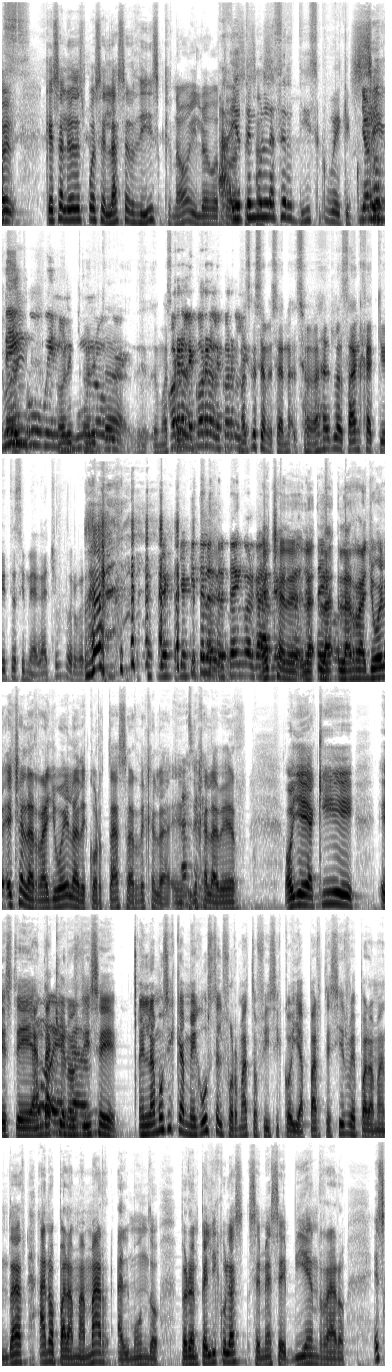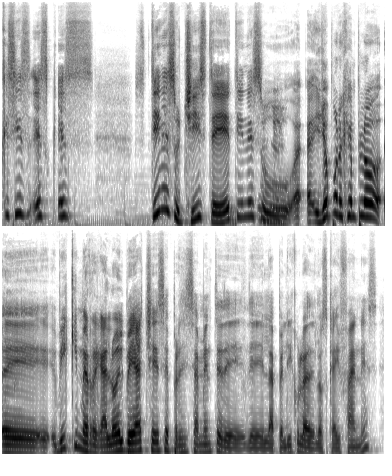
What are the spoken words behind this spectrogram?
¿Qué salió después? El Laserdisc, ¿no? Y luego Ah, yo tengo un Laserdisc, güey. Que... Yo no tengo, güey, ninguno, ahorita, Córrele, córrele, córrele. Más que se me, se, me va a dar la zanja aquí ahorita si me agacho, pero... yo, aquí te lo entretengo, al Échale, la, la, la, rayuela, echa la rayuela de Cortázar, déjala, eh, ah, déjala ver. Oye, aquí este Andakio nos dice... En la música me gusta el formato físico y aparte sirve para mandar, ah no, para mamar al mundo, pero en películas se me hace bien raro. Es que sí es, es, es tiene su chiste, ¿eh? tiene su... Yo, por ejemplo, eh, Vicky me regaló el VHS precisamente de, la película de los caifanes,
